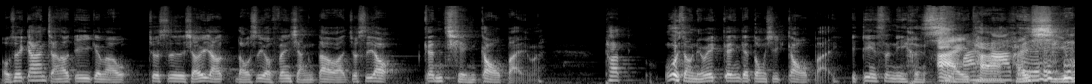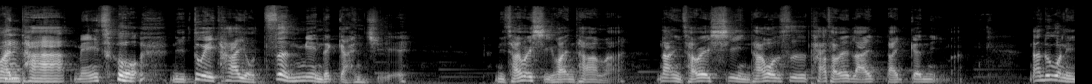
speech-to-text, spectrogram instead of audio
哦，所以刚刚讲到第一个嘛，就是小季老老师有分享到啊，就是要跟钱告白嘛，他。为什么你会跟一个东西告白？一定是你很爱他，很喜欢他。没错，你对他有正面的感觉，你才会喜欢他嘛。那你才会吸引他，或者是他才会来来跟你嘛。那如果你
